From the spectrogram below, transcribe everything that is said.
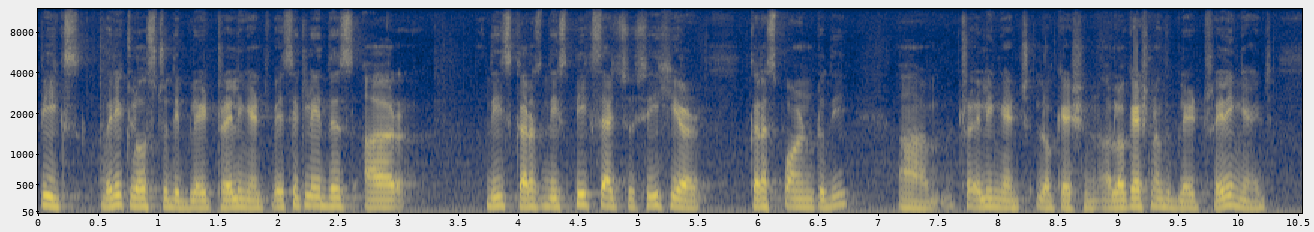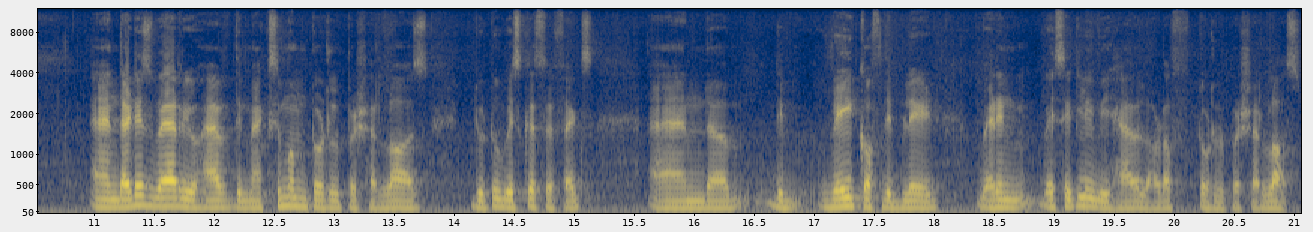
peaks very close to the blade trailing edge basically this are these these peaks that you see here correspond to the um, trailing edge location or location of the blade trailing edge and that is where you have the maximum total pressure loss due to viscous effects and uh, the wake of the blade wherein basically we have a lot of total pressure loss.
